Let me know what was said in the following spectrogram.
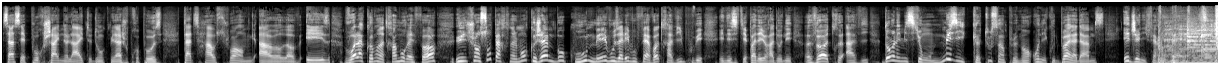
ça c'est pour Shine a Light, donc, mais là je vous propose That's How Strong Our Love Is, voilà comment notre amour est fort, une chanson personnellement que j'aime beaucoup, mais vous allez vous faire votre avis, vous pouvez, et n'hésitez pas d'ailleurs à donner votre avis dans l'émission Musique, tout simplement, on écoute Brian Adams et Jennifer Lopez.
